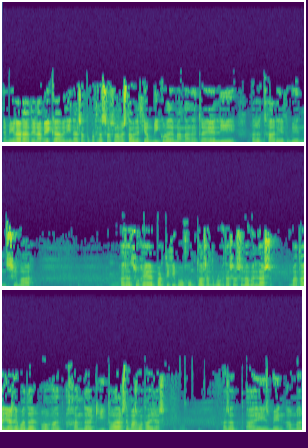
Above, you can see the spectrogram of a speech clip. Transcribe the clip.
emigrara de la Meca a Medina, el santo profeta Sallallahu estableció un vínculo de hermandad entre él y Hazrat Harith bin Simah. Hazrat Suhaib participó junto al santo profeta Sallallahu en las batallas de Badr, Ohad, Khandak y todas las demás batallas. Hazrat Ais bin Amr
